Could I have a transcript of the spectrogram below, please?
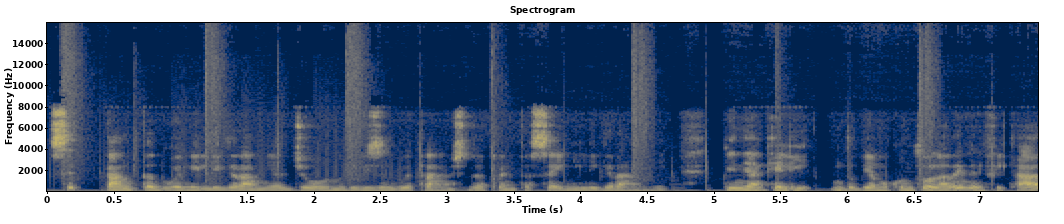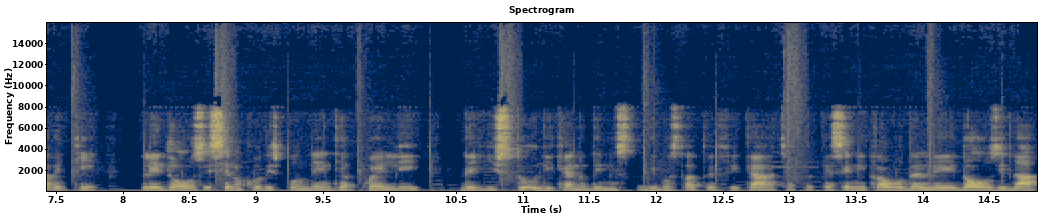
72 mg al giorno diviso in due tranche da 36 mg. Quindi anche lì dobbiamo controllare e verificare che le dosi siano corrispondenti a quelli degli studi che hanno dimostrato efficacia, perché se mi trovo delle dosi da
